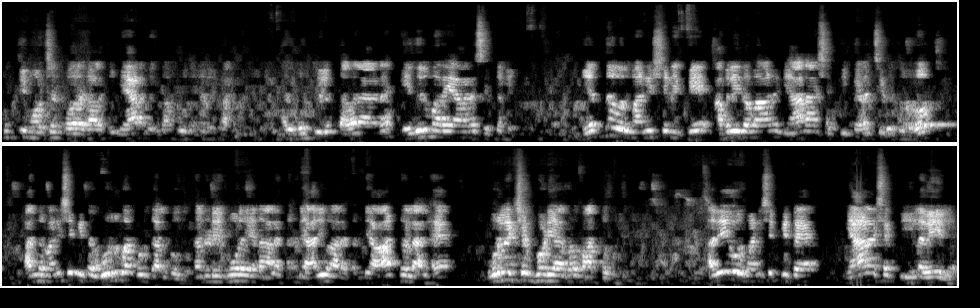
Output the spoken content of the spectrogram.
முக்தி மோட்சம் போற காலத்துல ஞானம் இருந்தா போதும் நினைப்பாங்க. அது முற்றிலும் தவறான எதிர்மறையான சிந்தனை. எந்த ஒரு மனுஷனுக்கு அபரிதமான ஞானா சக்தி கிடைச்சிருந்தோ அந்த மனுஷன் கிட்ட ஒரு ரூபாய் கொடுத்தாலும் போதும். தன்னுடைய மூளையனால தன்னுடைய அறிவால தன்னுடைய ஆற்றலால ஒரு லட்சம் கோடியா கூட மாற்ற முடியும். அதே ஒரு மனுஷன் கிட்ட ஞான சக்தி இல்லவே இல்லை.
